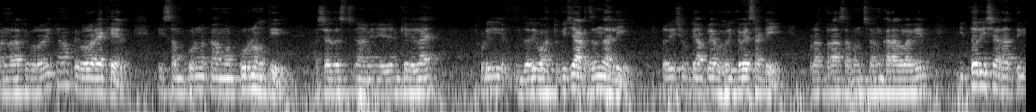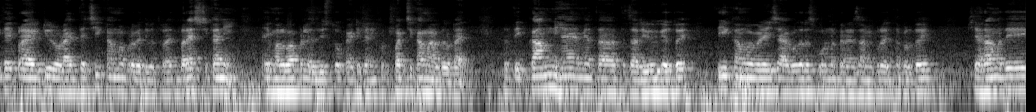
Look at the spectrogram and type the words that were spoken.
पंधरा फेब्रुवारी किंवा फेब्रुवारी अखेर ही संपूर्ण कामं पूर्ण होतील अशा दृष्टीनं आम्ही नियोजन केलेलं आहे. थोडी जरी वाहतुकीची अडचण झाली तरी शेवटी आपल्या भवितव्यासाठी थोडा त्रास आपण सहन करावा लागेल. इतरही शहरातील काही प्रायोरिटी रोड आहेत त्याची कामं प्रगतीपत्र आहेत बऱ्याच ठिकाणी काही मलबा पडलेला दिसतो काही ठिकाणी फुटपाथची कामं अर्धवट आहेत. तर ते काम निहाय आम्ही आता त्याचा रिव्ह्यू घेतोय. ती कामं वेळेच्या अगोदरच पूर्ण करण्याचा आम्ही प्रयत्न करतोय. शहरामध्ये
